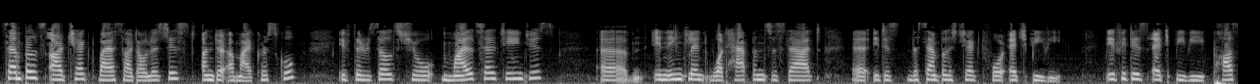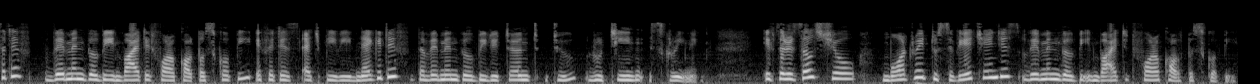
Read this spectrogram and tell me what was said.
Samples are checked by a cytologist under a microscope. If the results show mild cell changes, um, in England, what happens is that uh, it is the sample is checked for HPV. If it is HPV positive, women will be invited for a colposcopy. If it is HPV negative, the women will be returned to routine screening. If the results show moderate to severe changes, women will be invited for a colposcopy.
